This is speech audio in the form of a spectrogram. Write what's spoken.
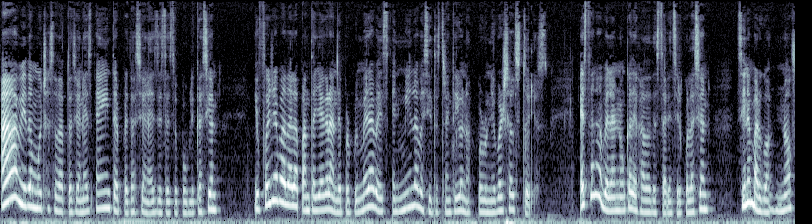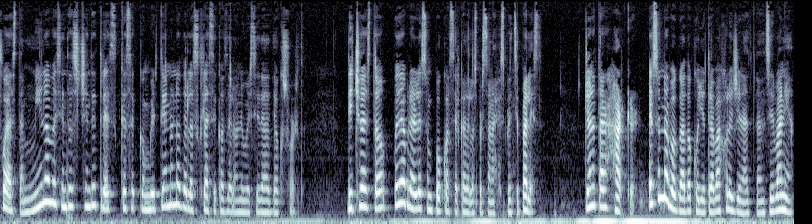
Ha habido muchas adaptaciones e interpretaciones desde su publicación, y fue llevada a la pantalla grande por primera vez en 1931 por Universal Studios. Esta novela nunca ha dejado de estar en circulación, sin embargo, no fue hasta 1983 que se convirtió en uno de los clásicos de la Universidad de Oxford. Dicho esto, voy a hablarles un poco acerca de los personajes principales. Jonathan Harker es un abogado cuyo trabajo le llena Transilvania,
